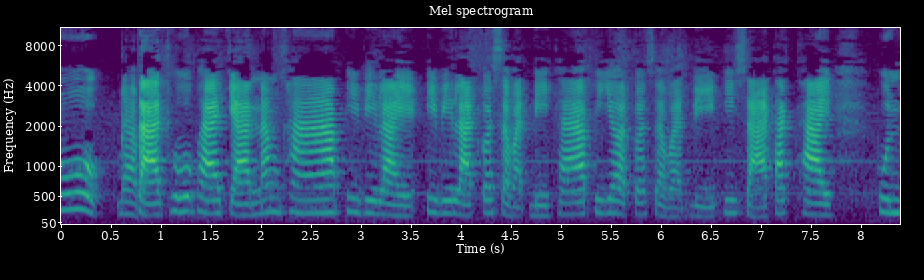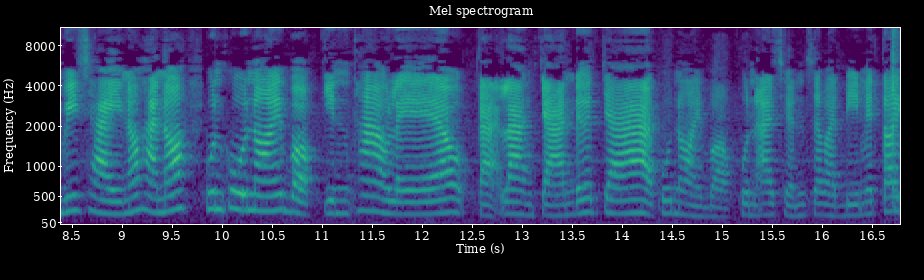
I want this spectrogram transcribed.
ลูกๆ สาธุพระอาจารย์น้ำครับพี่วิไลพี่วิรัตก็สวัสดีครับพี่ยอดก็สวัสดี พี่สาทักไทย คุณวิชัยเนาะค่ะเนาะคุณครูน้อยบอกกินข้าวแล้ว กะล้างจานเด้อจ้าครูหน่อยบอกคุณอาเฉินสวัสดีแม่ต้อย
